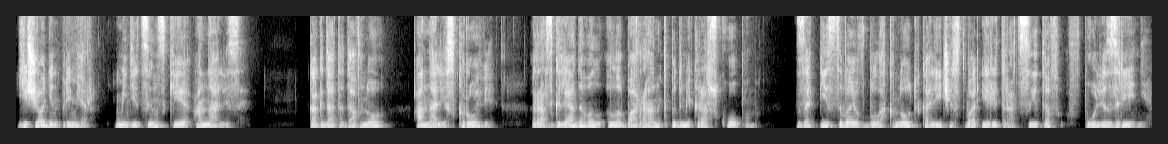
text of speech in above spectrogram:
Еще один пример медицинские анализы. Когда-то давно анализ крови разглядывал лаборант под микроскопом, записывая в блокнот количество эритроцитов в поле зрения.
